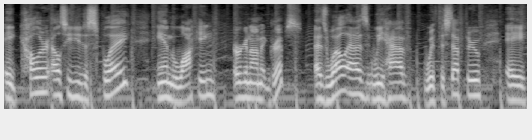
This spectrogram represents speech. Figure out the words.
a color LCD display, and locking ergonomic grips, as well as we have with the step through a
